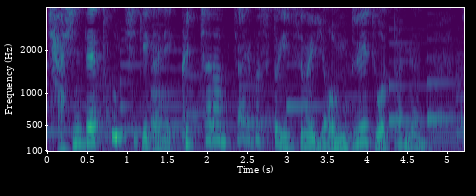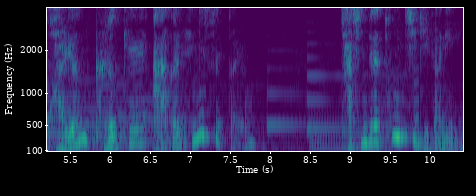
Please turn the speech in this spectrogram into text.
자신들의 통치 기간이 그처럼 짧을 수도 있음을 염두에 두었다면 과연 그렇게 악을 행했을까요? 자신들의 통치 기간이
